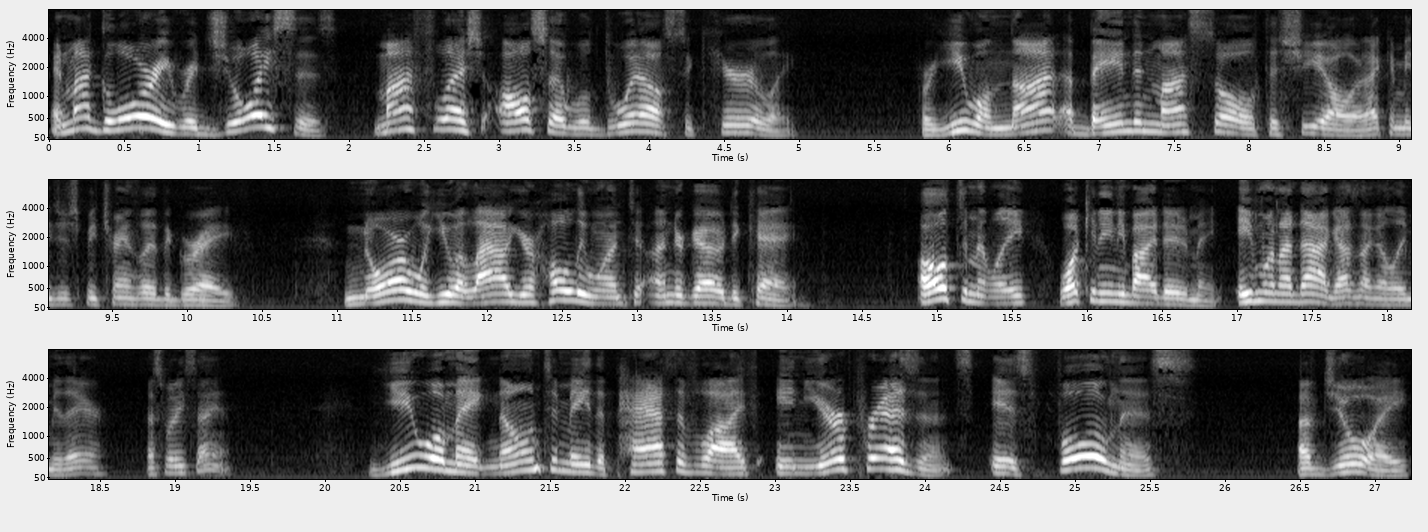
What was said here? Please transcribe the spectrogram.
and my glory rejoices. My flesh also will dwell securely. For you will not abandon my soul to Sheol, or that can be just be translated the grave. Nor will you allow your Holy One to undergo decay. Ultimately, what can anybody do to me? Even when I die, God's not going to leave me there. That's what he's saying. You will make known to me the path of life. In your presence is fullness of joy.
